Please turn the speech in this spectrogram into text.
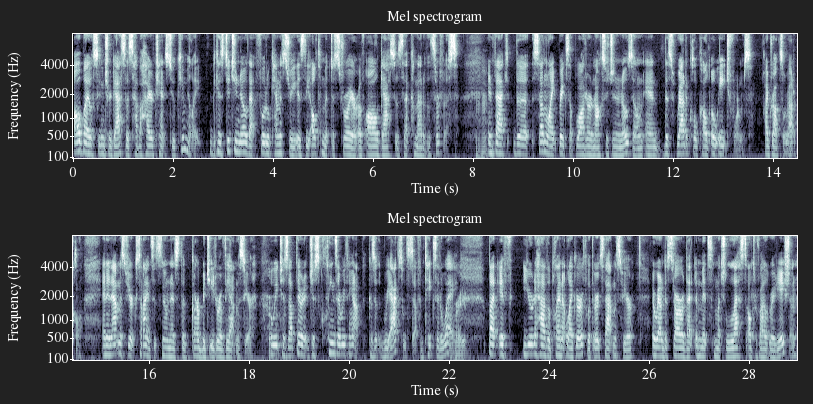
all biosignature gases have a higher chance to accumulate. Because did you know that photochemistry is the ultimate destroyer of all gases that come out of the surface? Mm-hmm. In fact, the sunlight breaks up water and oxygen and ozone, and this radical called OH forms, hydroxyl radical. And in atmospheric science, it's known as the garbage eater of the atmosphere. OH is up there and it just cleans everything up because it reacts with stuff and takes it away. Right. But if you're to have a planet like Earth with Earth's atmosphere around a star that emits much less ultraviolet radiation,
